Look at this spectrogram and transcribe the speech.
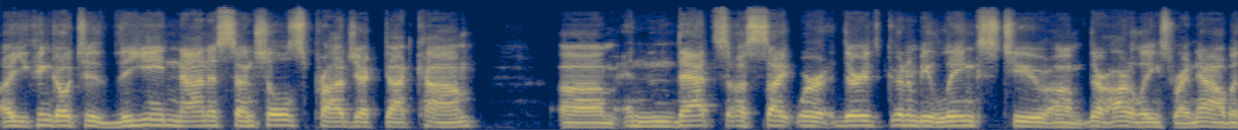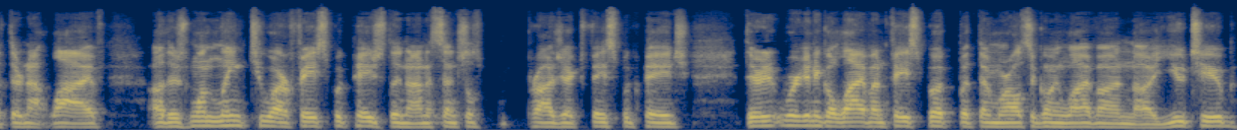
Uh, you can go to the non-essentialsproject.com. Um, and that's a site where there's going to be links to um, there are links right now, but they're not live. Uh, there's one link to our Facebook page, the Non-Essentials Project Facebook page. There, we're going to go live on Facebook, but then we're also going live on uh, YouTube.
